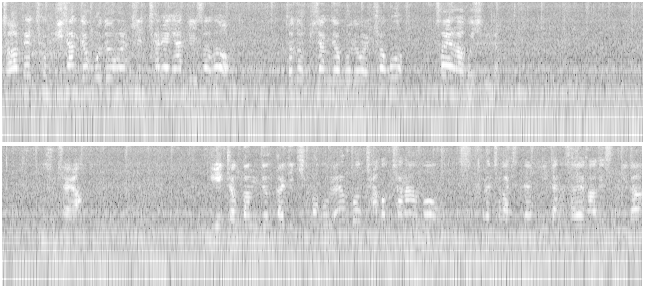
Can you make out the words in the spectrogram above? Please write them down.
저 앞에 지금 비상정보등을 킨 차량이 한 대 있어서 저도 비상정보등을 켜고 서행하고 있습니다. 무슨 차야? 위에 경광등까지 킨 거 보면 뭐 작업차나 뭐 그런 차 같은데 일단은 서행하겠습니다.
